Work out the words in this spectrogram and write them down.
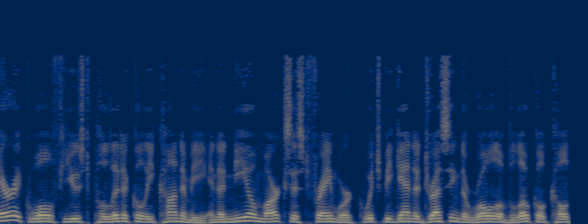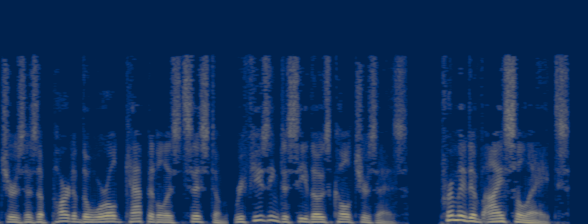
Eric Wolf used political economy in a neo-Marxist framework which began addressing the role of local cultures as a part of the world capitalist system, refusing to see those cultures as primitive isolates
